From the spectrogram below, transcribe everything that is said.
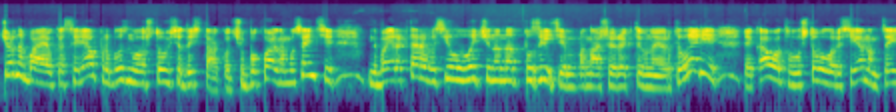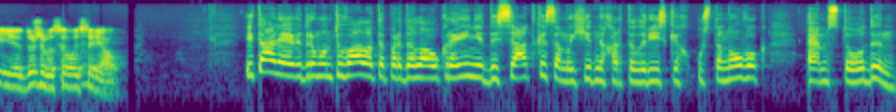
Чорнобаївка серіал приблизно влаштовувався десь так. От що в буквальному сенсі байрактари висіли ледь чи не над позиціями нашої реактивної артилерії, яка от влаштовувала росіянам цей дуже веселий серіал. Італія відремонтувала та передала Україні десятки самохідних артилерійських установок М101.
